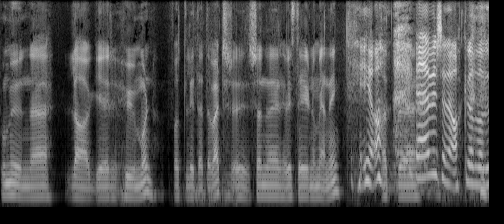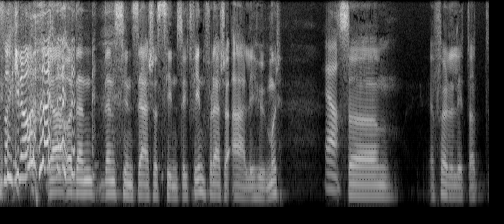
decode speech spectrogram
kommunelagerhumoren fått litt etter hvert. Skjønner, hvis det gir noe mening. Ja. At, uh, Jeg vil skjønne akkurat hva du snakker om. ja, og den, den syns jeg er så sinnssykt fin, for det er så ærlig humor. Ja. Så um, jeg føler litt at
